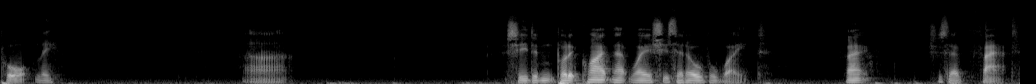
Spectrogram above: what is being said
portly. Uh, she didn't put it quite that way. She said overweight fact, she said fat.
